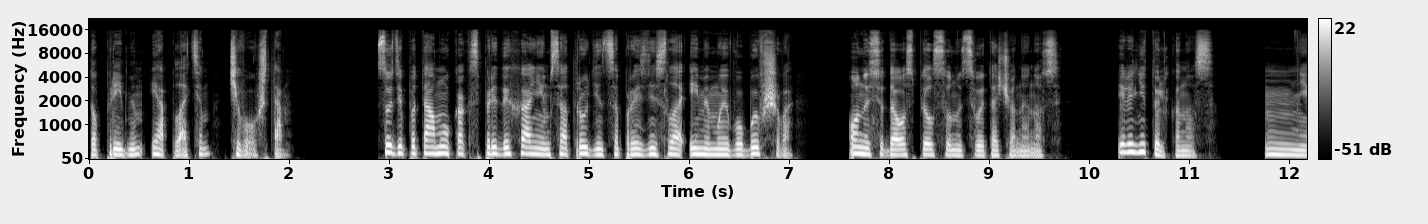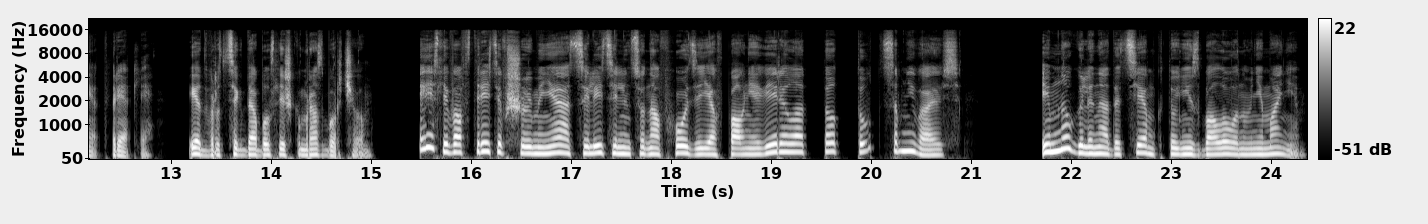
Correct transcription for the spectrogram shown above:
то примем и оплатим, чего уж там». Судя по тому, как с придыханием сотрудница произнесла имя моего бывшего, он и сюда успел сунуть свой точеный нос. Или не только нос. Нет, вряд ли. Эдвард всегда был слишком разборчивым. И если во встретившую меня целительницу на входе я вполне верила, то тут сомневаюсь. И много ли надо тем, кто не избалован вниманием?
